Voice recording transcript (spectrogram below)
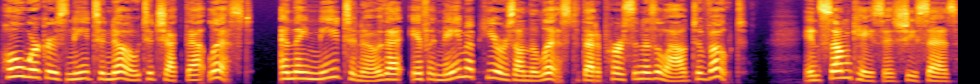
Poll workers need to know to check that list, and they need to know that if a name appears on the list that a person is allowed to vote. In some cases, she says,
